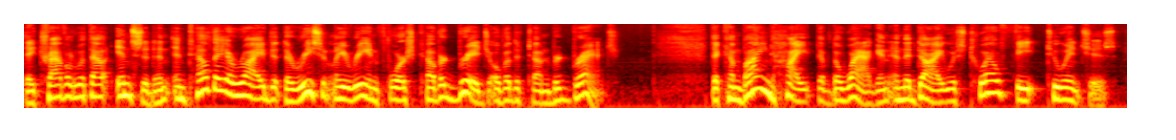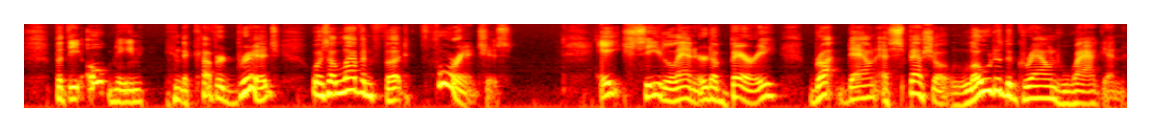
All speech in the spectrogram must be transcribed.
They traveled without incident until they arrived at the recently reinforced covered bridge over the Tunbridge Branch. The combined height of the wagon and the die was 12 feet 2 inches, but the opening in the covered bridge was 11 foot 4 inches. H.C. Leonard of Barre brought down a special low to the ground wagon.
